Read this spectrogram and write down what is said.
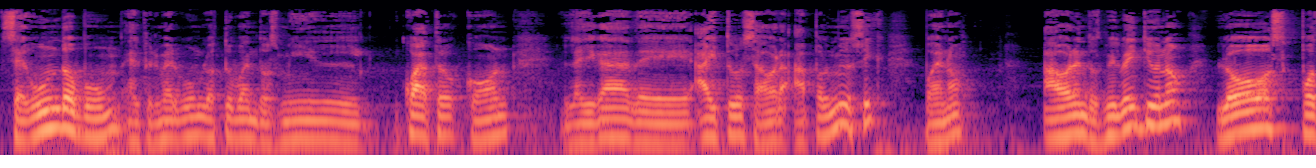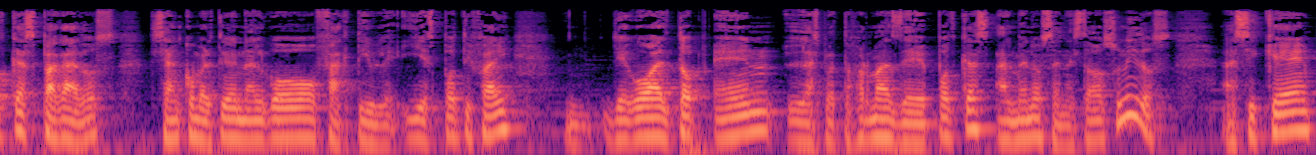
segundo boom. El primer boom lo tuvo en 2004 con la llegada de iTunes, ahora Apple Music. Bueno, Ahora en 2021 los podcasts pagados se han convertido en algo factible y Spotify llegó al top en las plataformas de podcast, al menos en Estados Unidos. Así que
